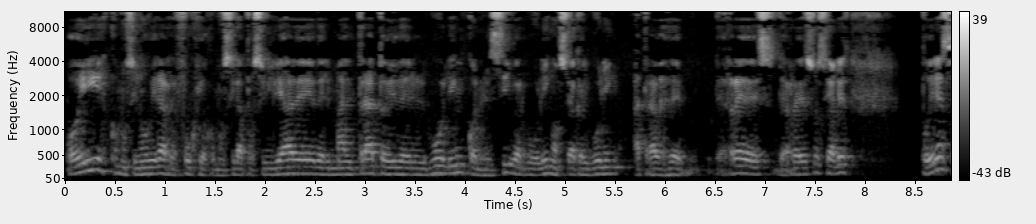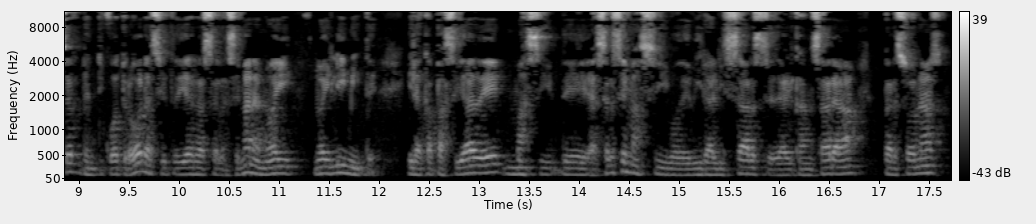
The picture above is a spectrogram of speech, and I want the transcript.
Hoy es como si no hubiera refugio, como si la posibilidad del maltrato y del bullying con el ciberbullying, o sea que el bullying a través de, redes, de redes sociales, podría ser 24 horas, 7 días a la semana, no hay, no hay límite. Y la capacidad de, hacerse masivo, de viralizarse, de alcanzar a personas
